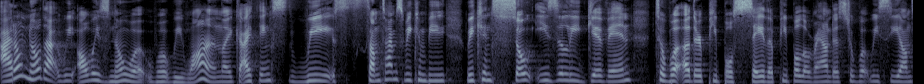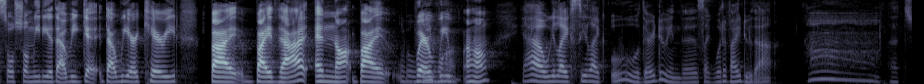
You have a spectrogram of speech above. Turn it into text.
I don't know that we always know what what we want. Like I think we sometimes we can be we can so easily give in to what other people say, the people around us, to what we see on social media that we get that we are carried by by that and not by where we, want. uh huh. yeah, we like see like, ooh, they're doing this. Like, what if I do that? that's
